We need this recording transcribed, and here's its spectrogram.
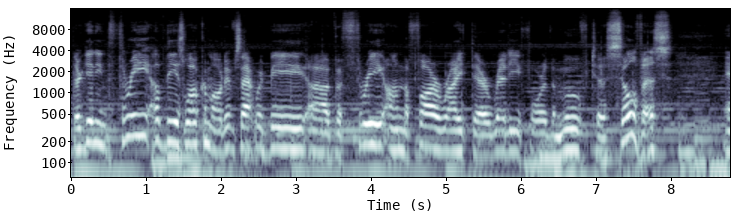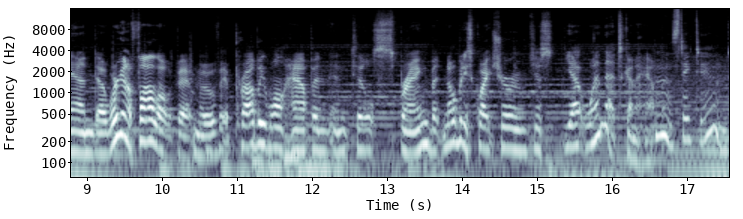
They're getting three of these locomotives. That would be uh, the three on the far right there, ready for the move to Silvis. And uh, we're going to follow that move. It probably won't happen until spring, but nobody's quite sure just yet when that's going to happen. Hmm, stay tuned.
